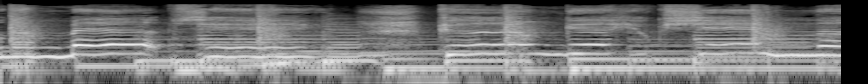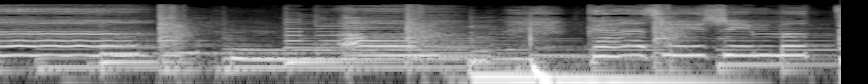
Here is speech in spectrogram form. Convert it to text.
맵시 그런 게 욕심나. oh, 가지지 못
